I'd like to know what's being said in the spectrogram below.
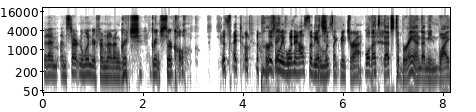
But I'm I'm starting to wonder if I'm not on Grinch Grinch Circle because I don't know. There's only one house that even That's- looks like they try. Well, that's that's to brand. I mean, why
